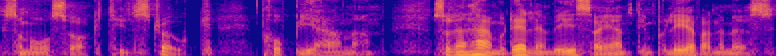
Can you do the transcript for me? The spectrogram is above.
som orsak till stroke, propp i hjärnan. Så den här modellen visar egentligen på levande möss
